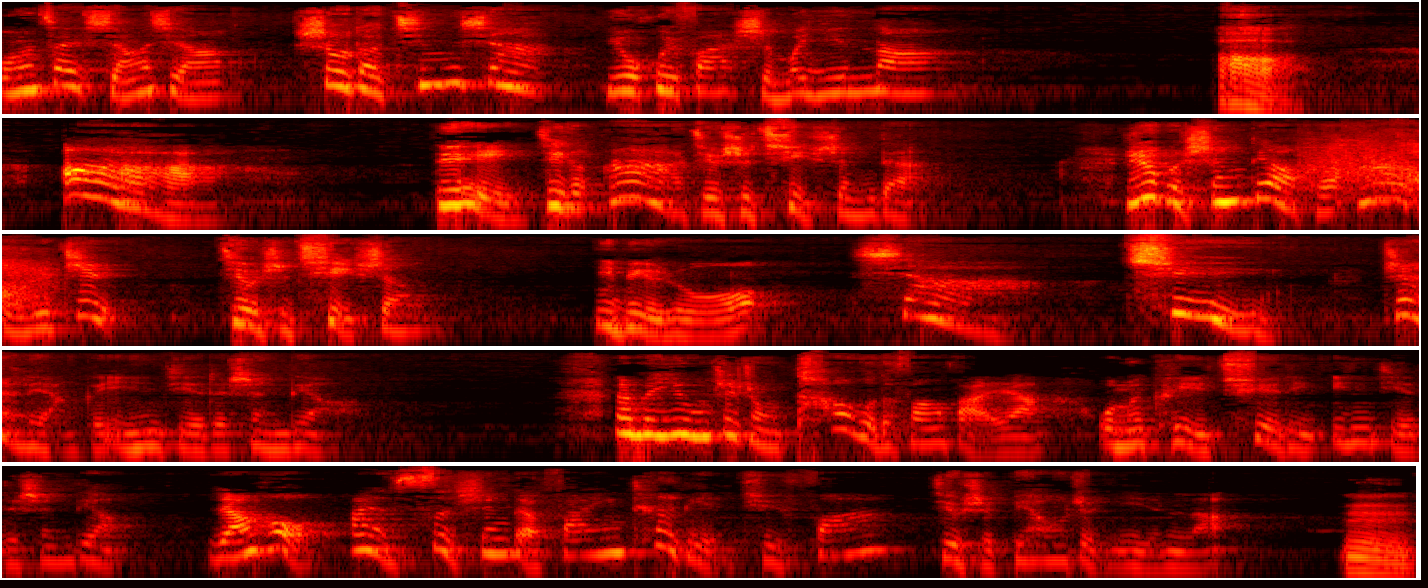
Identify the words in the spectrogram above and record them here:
我们再想想，受到惊吓又会发什么音呢？啊啊，对，这个啊就是去声的。如果声调和啊的一致，就是去声。你比如下去这两个音节的声调，那么用这种套的方法呀，我们可以确定音节的声调。然后按四声的发音特点去发，就是标准音了。嗯，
